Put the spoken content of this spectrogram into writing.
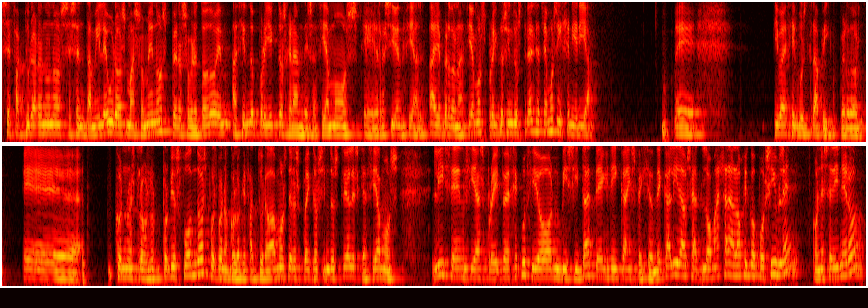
se facturaron unos 60.000 euros más o menos, pero sobre todo en, haciendo proyectos grandes, hacíamos eh, residencial, ay, perdón, hacíamos proyectos industriales y hacíamos ingeniería. Eh, iba a decir bootstrapping, perdón. Eh, con nuestros propios fondos, pues bueno, con lo que facturábamos de los proyectos industriales que hacíamos licencias, proyecto de ejecución, visita técnica, inspección de calidad, o sea, lo más analógico posible, con ese dinero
